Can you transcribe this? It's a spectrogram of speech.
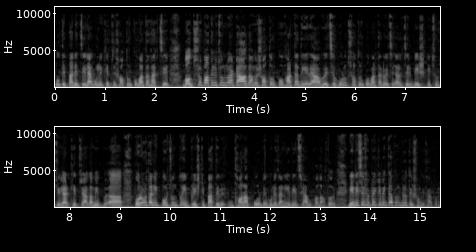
হতে পারে। জেলাগুলির ক্ষেত্রে সতর্কবার্তা থাকছে। বজ্রপাতের জন্য একটা আগামী সতর্ক বার্তা দিয়ে দেওয়া হয়েছে। হলুদ সতর্ক বার্তা রয়েছে রাজ্যের বেশ কিছু জেলার ক্ষেত্রে আগামী পনেরো তারিখ পর্যন্ত এই বৃষ্টিপাতের ধরা পড়বে বলে জানিয়ে দিয়েছে আবহাওয়া দপ্তর। নিয়ে নিচ্ছে ছোট্ট একটি বিজ্ঞাপন, বিরতির সঙ্গে থাকুন।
